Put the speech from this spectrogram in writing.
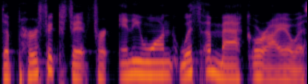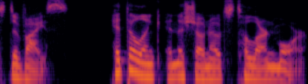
the perfect fit for anyone with a Mac or iOS device. Hit the link in the show notes to learn more.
